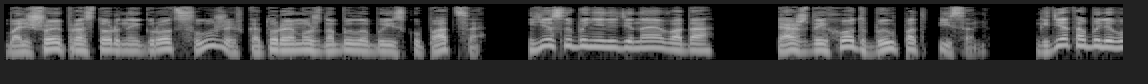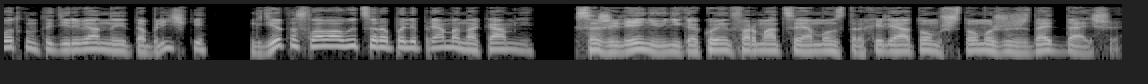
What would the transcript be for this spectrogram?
Большой просторный грот с лужей, в которой можно было бы искупаться, если бы не ледяная вода. Каждый ход был подписан. Где-то были воткнуты деревянные таблички, где-то слова выцарапали прямо на камне. К сожалению, никакой информации о монстрах или о том, что можешь ждать дальше.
